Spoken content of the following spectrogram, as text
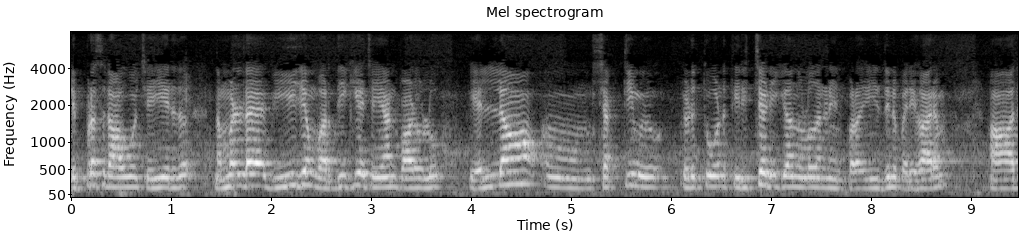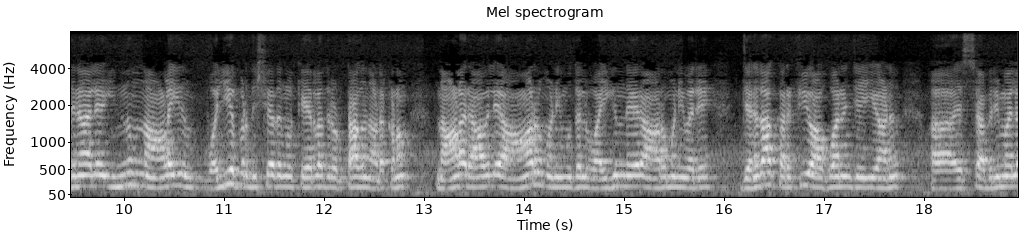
ഡിപ്രസ്ഡ് ആവുകയോ ചെയ്യരുത്. നമ്മളുടെ വീര്യം വർദ്ധിക്കുകയോ ചെയ്യാൻ പാടുള്ളൂ. എല്ലാ ശക്തിയും എടുത്തുകൊണ്ട് തിരിച്ചടിക്കുക എന്നുള്ളത് തന്നെയാണ് ഇതിന് പരിഹാരം. അതിനാൽ ഇന്നും നാളെയും വലിയ പ്രതിഷേധങ്ങൾ കേരളത്തിലൊട്ടാകെ നടക്കണം. നാളെ രാവിലെ ആറ് മണി മുതൽ വൈകുന്നേരം ആറ് മണി വരെ ജനതാ കർഫ്യൂ ആഹ്വാനം ചെയ്യുകയാണ്. ശബരിമല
